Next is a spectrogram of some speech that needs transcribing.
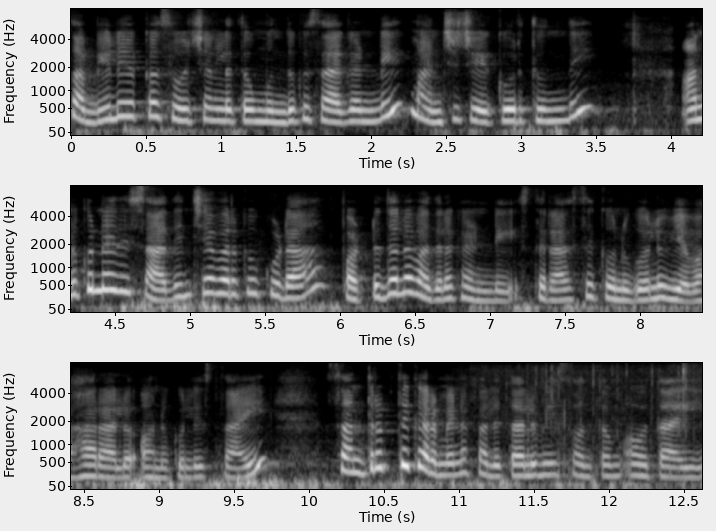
సభ్యుల యొక్క సూచనలతో ముందుకు సాగండి మంచి చేకూరుతుంది. అనుకున్నది సాధించే వరకు కూడా పట్టుదల వదలకండి. స్థిరాస్తి కొనుగోలు వ్యవహారాలు అనుకూలిస్తాయి. సంతృప్తికరమైన ఫలితాలు మీ సొంతం అవుతాయి.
